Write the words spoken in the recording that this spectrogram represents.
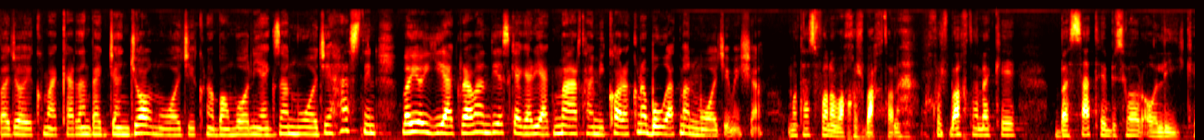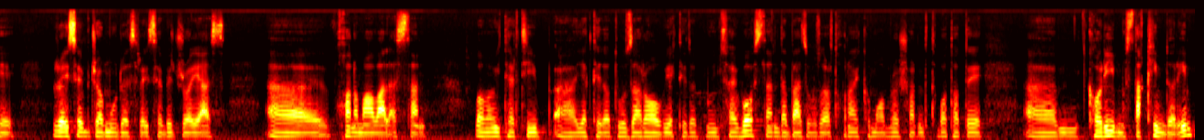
به جای کمک کردن به یک جنجال مواجه کنه به عنوان یک زن مواجه هستین؟ و یا یک روندی است که اگر یک مرد همی کار کنه با حتما مواجه میشه؟ متاسفانه و خوشبختانه. خوشبختانه که به سطح بسیار عالی که رئیس جمهور است رئیس اجرایی است خانم اول هستند و ما ترتیب یک تعداد وزرا و یک تعداد معین هستند در بعض وزارتخانه‌ای که ما امروزشان ارتباطات کاری مستقیم داریم.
